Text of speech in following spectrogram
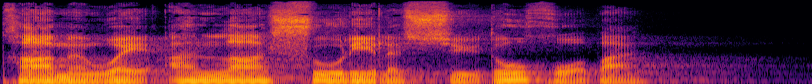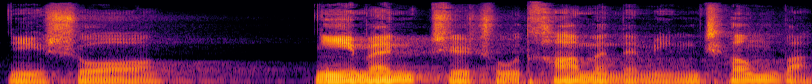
他们为安拉树立了许多伙伴。你说，你们指出他们的名称吧。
